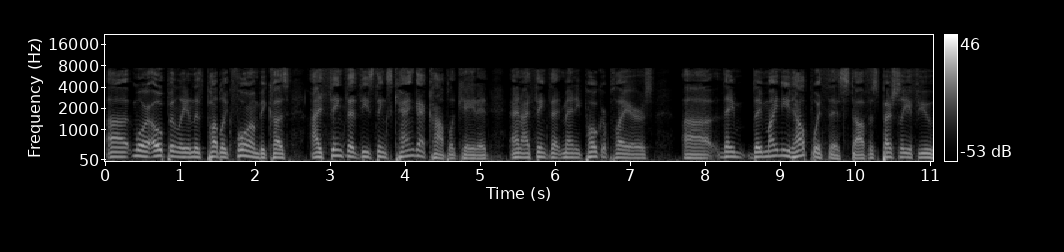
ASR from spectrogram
uh, more openly in this public forum because I think that these things can get complicated, and I think that many poker players. Uh, they they might need help with this stuff, especially if you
